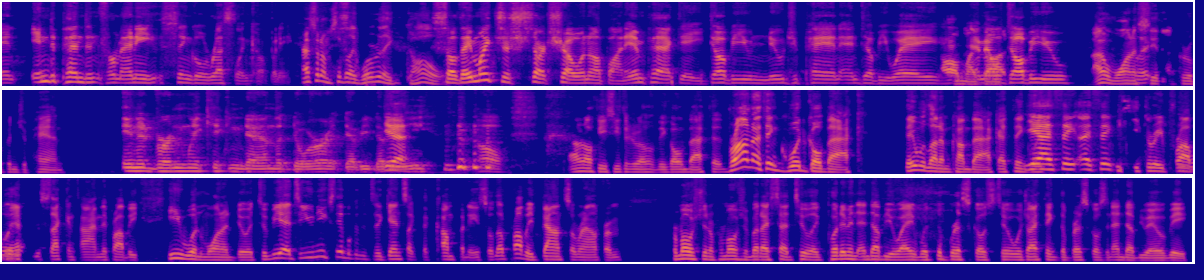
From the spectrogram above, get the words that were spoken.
an independent from any single wrestling company. That's what I'm saying. Like, where would they go? So they might just start showing up on Impact, AEW, New Japan, NWA, Oh my God. MLW. I want to Like- see that group in Japan. Inadvertently kicking down the door at. WWE. Oh, I don't know if EC3 will be going back to Braun. I think would go back. They would let him come back. I think. yeah. I think I think EC3 probably after the second time they probably he wouldn't want to do it too. But yeah, it's a unique stable because it's against like the company, so they'll probably bounce around from promotion to promotion. But I said too, like put him in NWA with the Briscoes too, which I think the Briscoes and NWA would be.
